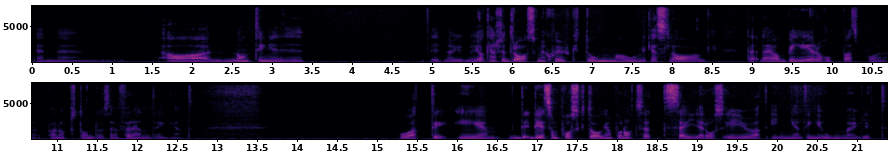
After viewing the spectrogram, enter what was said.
en, eh, ja, någonting i jag kanske dras med sjukdom av olika slag där, där jag ber och hoppas på en, på en uppståndelse, en förändring. Att, och att det är det, det, som påskdagen på något sätt säger oss är ju att ingenting är omöjligt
